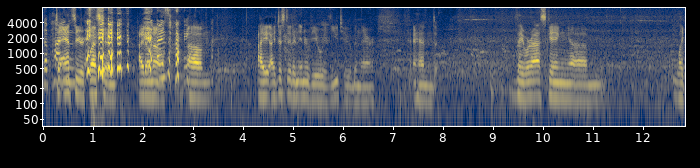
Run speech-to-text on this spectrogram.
the. To answer your question, I don't know. I'm sorry. Um, I, I just did an interview with YouTube in there, and they were asking, um, like,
